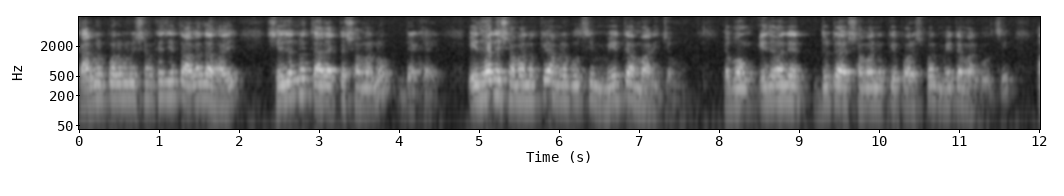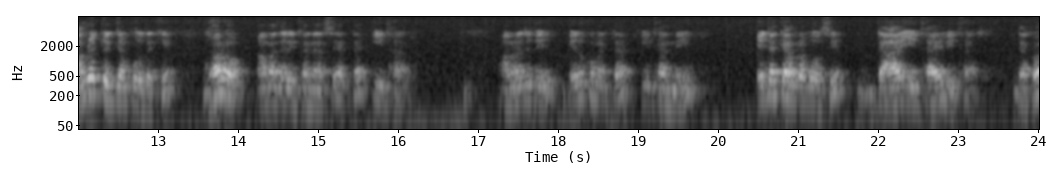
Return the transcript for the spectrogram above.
কার্বন পরমাণুর সংখ্যা যেহেতু আলাদা হয়, সেজন্য তার একটা সমাণু দেখায়। এ ধরনের সমাণুকে আমরা বলছি মেটামারিজম এবং এ ধরনের দুটা সমাণুকে পরস্পর মেটামার বলছি। আমরা একটু এক্সাম্পল দেখি। ধরো, আমাদের এখানে আছে একটা ইথার আমরা যদি এরকম একটা ইথার নিই, এটাকে আমরা বলছি ডাই ইথাইল ইথার। দেখো,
